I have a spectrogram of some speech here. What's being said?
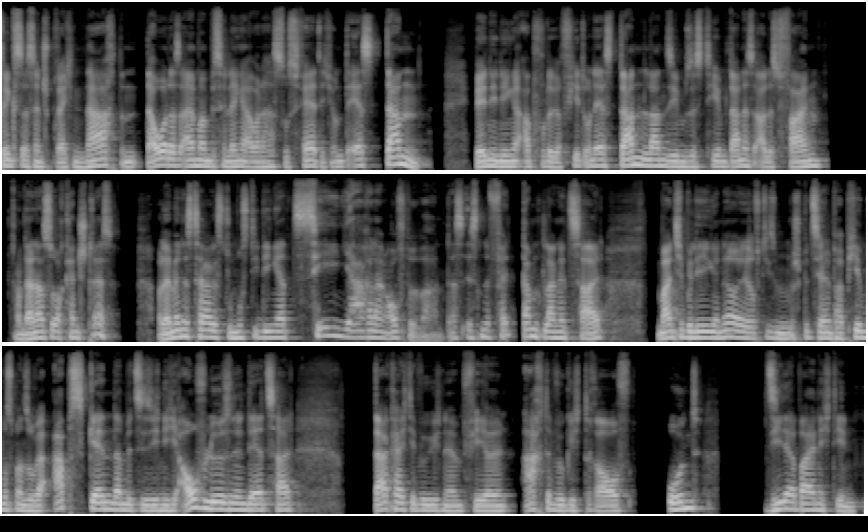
trägst das entsprechend nach, dann dauert das einmal ein bisschen länger, aber dann hast du es fertig. Und erst dann werden die Dinge abfotografiert und erst dann landen sie im System, dann ist alles fein und dann hast du auch keinen Stress. Weil am Ende des Tages, du musst die Dinger zehn Jahre lang aufbewahren. Das ist eine verdammt lange Zeit. Manche Belege ne, auf diesem speziellen Papier muss man sogar abscannen, damit sie sich nicht auflösen in der Zeit. Da kann ich dir wirklich nur empfehlen, achte wirklich drauf und sieh dabei nicht den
